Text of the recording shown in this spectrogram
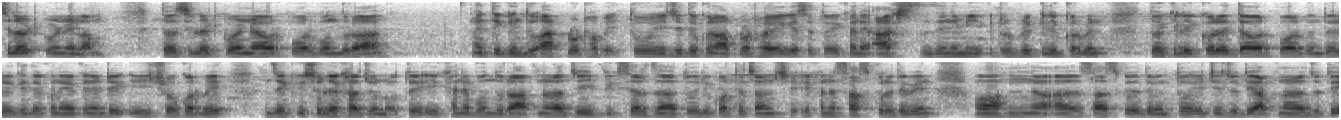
সিলেক্ট করে নিলাম। তো সিলেক্ট করে নেওয়ার পর বন্ধুরা এতে কিন্তু আপলোড হবে। তো এই যে দেখুন আপলোড হয়ে গেছে, তো এখানে আসছে যে নেমি এটার উপরে ক্লিক করবেন। তো ক্লিক করে দেওয়ার পর বন্ধু রেখে দেখুন, এখানে এটা এই শো করবে যে কিছু লেখার জন্য। তো এখানে বন্ধুরা, আপনারা যেই পিকচার তৈরি করতে চান এখানে সার্চ করে দেবেন। সার্চ করে দেবেন। তো এটি যদি আপনারা যদি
